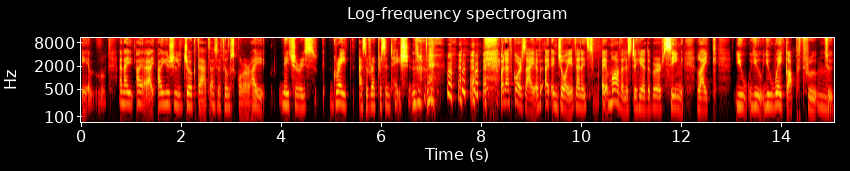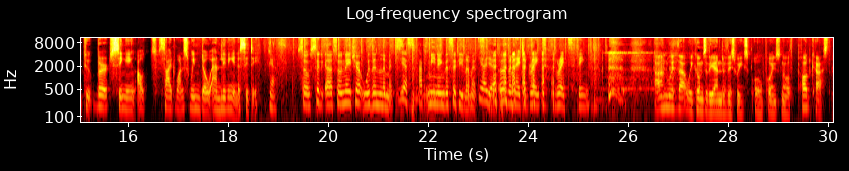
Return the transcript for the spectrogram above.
and I, I, I usually joke that as a film scholar, I nature is great as a representation. but of course, I, I, enjoy it, and it's marvelous to hear the birds sing. Like you, you, you wake up through mm. to, to birds singing outside one's window and living in a city. Yes. So, city, uh, so nature within limits. Yes, absolutely. meaning the city limits. Yeah, yeah. Urban nature, great, great thing. And with that, we come to the end of this week's All Points North podcast.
